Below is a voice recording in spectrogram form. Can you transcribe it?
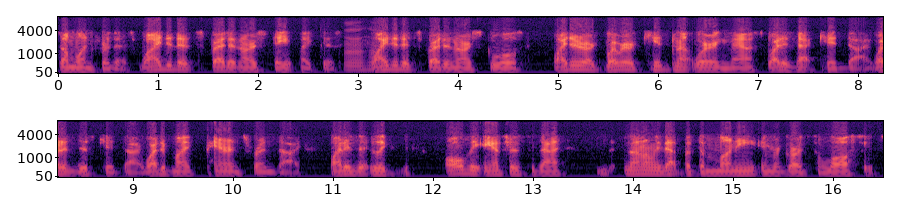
someone for this. Why did it spread in our state like this? Mhm. Why did it spread in our schools? Why did our why were our kids not wearing masks? Why did that kid die? Why did this kid die? Why did my parents' friend die? Why did it, like all the answers to that? Not only that, but the money in regards to lawsuits.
